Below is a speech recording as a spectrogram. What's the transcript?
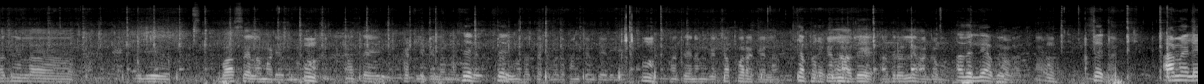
ಅದನ್ನೆಲ್ಲ ಇದು ಬಾಸ ಎಲ್ಲ ಮಾಡಿ ಅದನ್ನು ಮತ್ತೆ ಕಟ್ಲಿಕ್ಕೆಲ್ಲ ಮಾಡಿ ಸರಿ ಸರಿ. ಮತ್ತೆ ಮತ್ತೆ ನಮಗೆ ಚಪ್ಪರಕ್ಕೆಲ್ಲ. ಚಪ್ಪರಕ್ಕೆಲ್ಲ. ಅದೇ ಅದರಲ್ಲೇ ಆಗಮ. ಅದರಲ್ಲೇ ಆಗಬೇಕು. ಸರಿ. ಆಮೇಲೆ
